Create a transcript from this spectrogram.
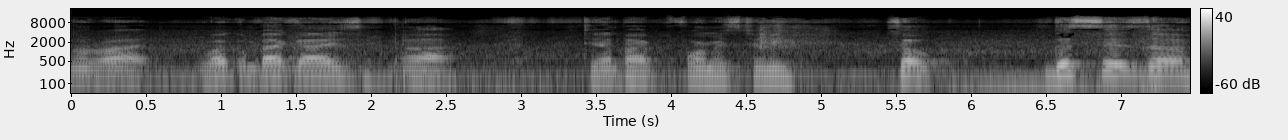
All right, welcome back, guys, uh, to Empire Performance Tuning. So, this is the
